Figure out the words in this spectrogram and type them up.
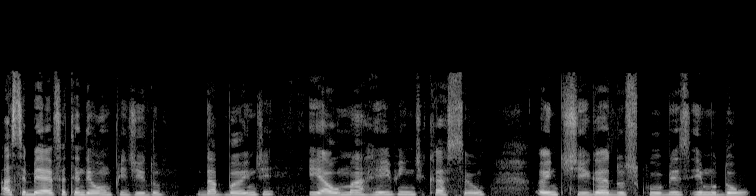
A CBF atendeu a um pedido da Band e a uma reivindicação antiga dos clubes e mudou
